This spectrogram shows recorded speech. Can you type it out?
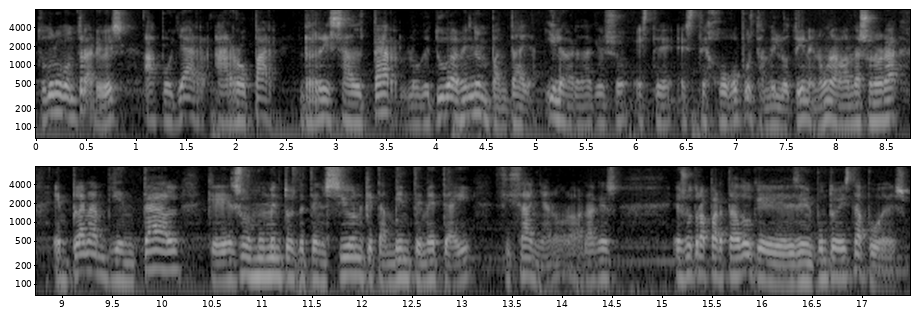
Todo lo contrario, es apoyar, arropar, resaltar lo que tú vas viendo en pantalla. Y la verdad que eso, este, este juego pues también lo tiene, ¿no? Una banda sonora en plan ambiental, que esos momentos de tensión que también te mete ahí, cizaña, ¿no? La verdad que es, es otro apartado que desde mi punto de vista pues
